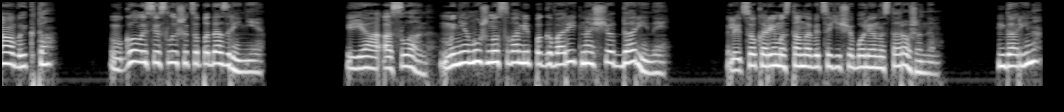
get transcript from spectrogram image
«А вы кто?» В голосе слышится подозрение. «Я Аслан. Мне нужно с вами поговорить насчет Дарины». Лицо Карима становится еще более настороженным. «Дарина?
